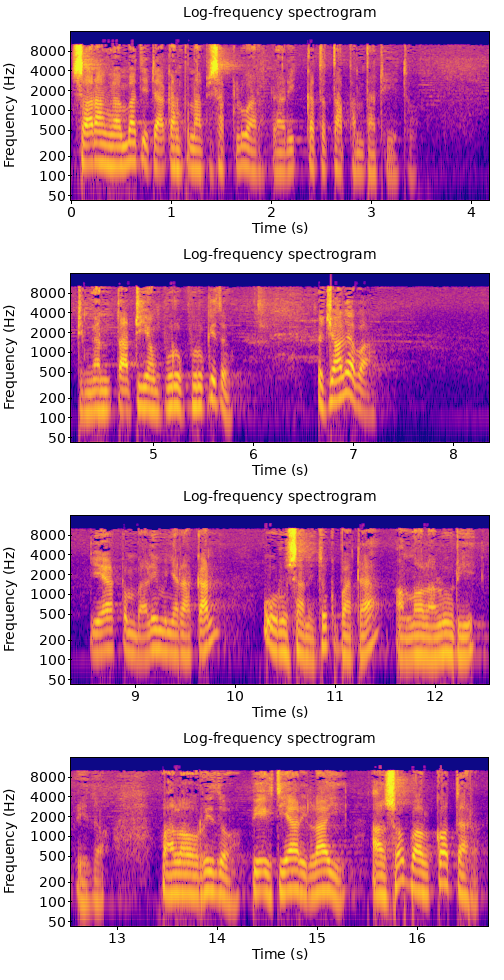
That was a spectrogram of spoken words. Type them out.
seorang hamba tidak akan pernah bisa keluar dari ketetapan tadi itu. Dengan tadi yang buruk-buruk itu. Kecuali apa? Dia kembali menyerahkan urusan itu kepada Allah lalu ridho. Walau ridho bi ikhtiari lai asobal qadar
